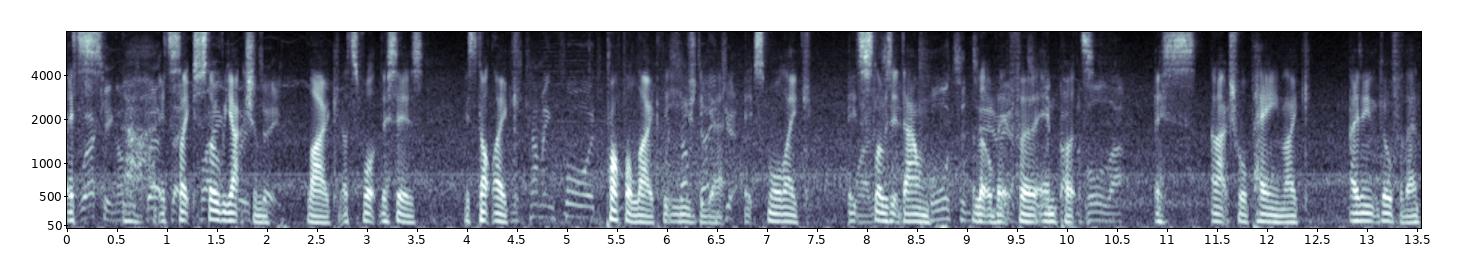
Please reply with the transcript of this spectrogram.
it's it's like slow reaction lag. That's what this is. It's not like proper lag that you usually get. It's more like it slows it down a little bit for inputs. It's an actual pain. Like I didn't go for then.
